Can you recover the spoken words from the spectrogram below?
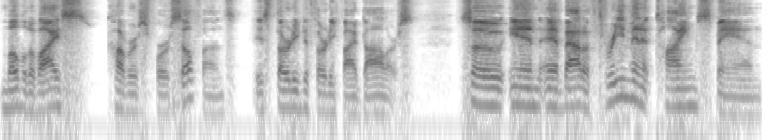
mobile device covers for cell phones is 30 to $35. So in about a three-minute time span,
